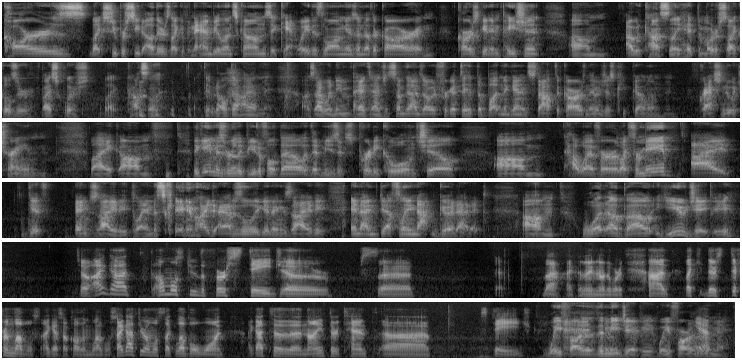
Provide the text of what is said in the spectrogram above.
cars like supersede others. Like if an ambulance comes, it can't wait as long as another car, and cars get impatient. Um, I would constantly hit the motorcycles or bicyclers, like constantly. like they would all die on me, uh, so I wouldn't even pay attention. Sometimes I would forget to hit the button again and stop the cars, and they would just keep going and crash into a train. And, like um, the game is really beautiful though. The music's pretty cool and chill. Um, however, like for me, I get anxiety playing this game. I absolutely get anxiety, and I'm definitely not good at it. Um, what about you, JP? So I got almost through the first stage of. Uh, ah, I don't even know the word. Uh, like there's different levels. I guess I'll call them levels. So I got through almost like level one. I got to the ninth or tenth uh, stage. Way farther than it- me, JP. Way farther Yeah. than me.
